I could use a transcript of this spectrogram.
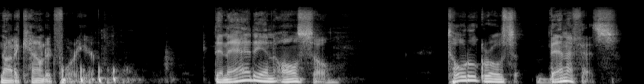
not accounted for here. Then add in also total gross benefits,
